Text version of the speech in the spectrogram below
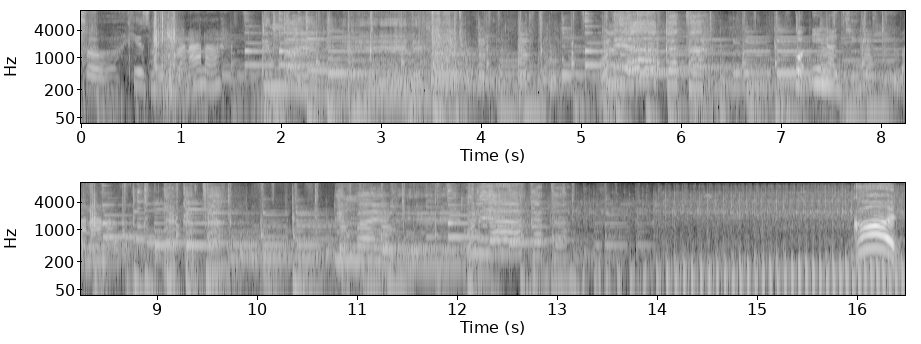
So here's my banana. Yakata For energy, bananas. Yakata Good.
